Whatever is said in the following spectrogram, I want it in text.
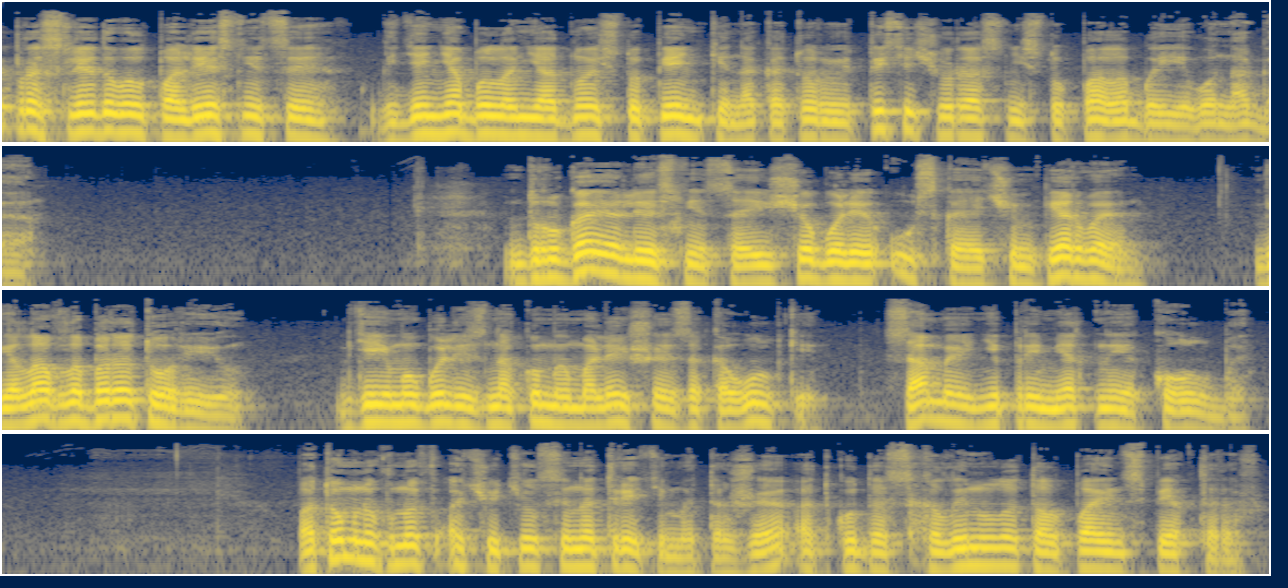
проследовал по лестнице, где не было ни одной ступеньки, на которую тысячу раз не ступала бы его нога. Другая лестница, еще более узкая, чем первая, вела в лабораторию, где ему были знакомы малейшие закоулки, самые неприметные колбы. Потом он вновь очутился на третьем этаже, откуда схлынула толпа инспекторов.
